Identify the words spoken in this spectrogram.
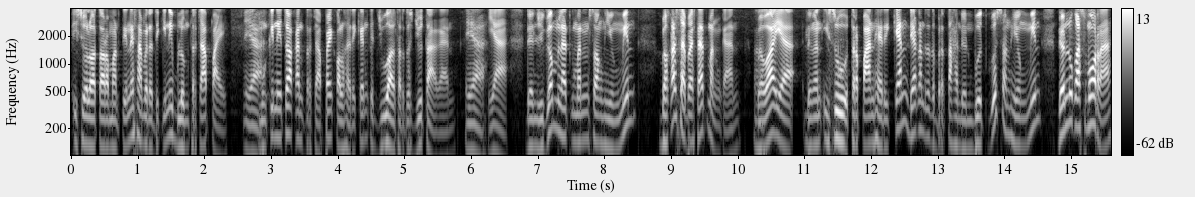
isu Lautaro Martinez sampai detik ini belum tercapai. Iya. mungkin itu akan tercapai kalau Harry Kane kejual 100 juta kan? Iya. Ya, dan juga melihat kemarin Song Hyung Min bahkan sampai statement kan bahwa ya dengan isu terpaan Harry Kane dia akan tetap bertahan. Dan buat gue Son Hyung Min dan Lukas Moura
